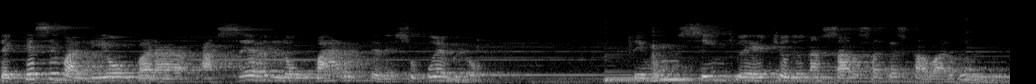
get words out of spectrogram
¿De qué se valió para hacerlo parte de su pueblo? De un simple hecho de una zarza que estaba ardiendo.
